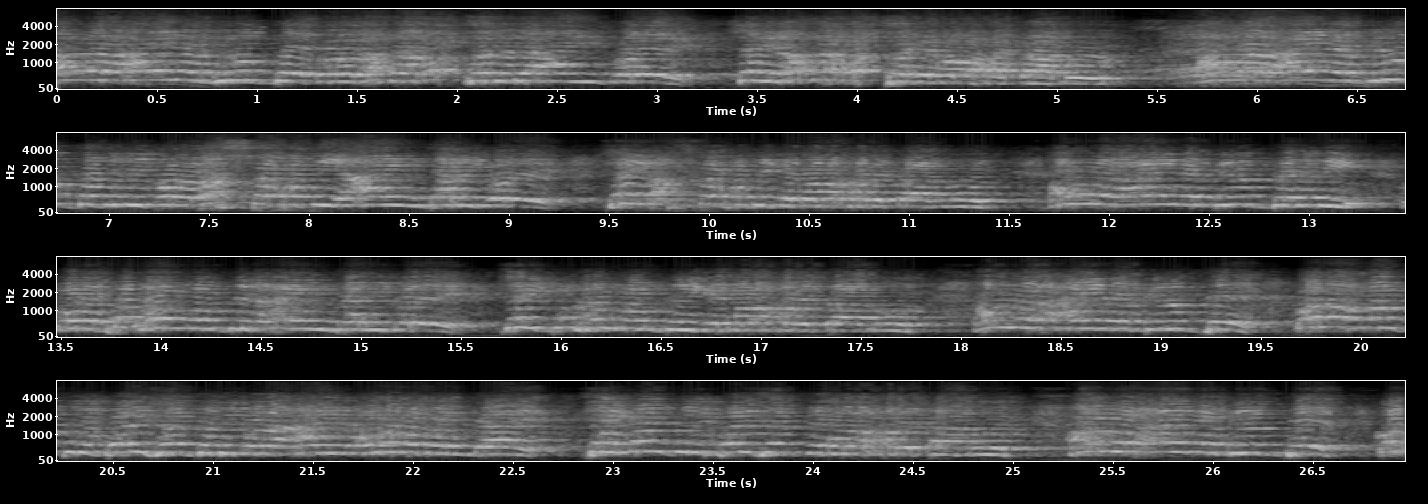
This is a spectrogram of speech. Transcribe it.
আল্লাহর আইনের বিরুদ্ধে কোন রাজা বাচ্চা যদি আইন করে, সেই রাজা বাচ্চাকে বলা হয় তাগুত। আল্লাহর আইনের বিরুদ্ধে যদি কোন রাষ্ট্রপতি আইন জারি করে, সেই রাষ্ট্রপতিকে বলা হবে তাগুত আল্লাহর আইনের বিরুদ্ধে যদি কোন প্রধানমন্ত্রীর আইন জারি করে, সেই প্রধানমন্ত্রীকে বলা হবে তাগুত আল্লাহর আইনের বিরুদ্ধে কোন মন্ত্রী পরিষদ যদি কোন আইন অনুমোদন দেয়, সেই মন্ত্রী পরিষদকে বলা হবে তাগুত আল্লাহর আইনের বিরুদ্ধে কোন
